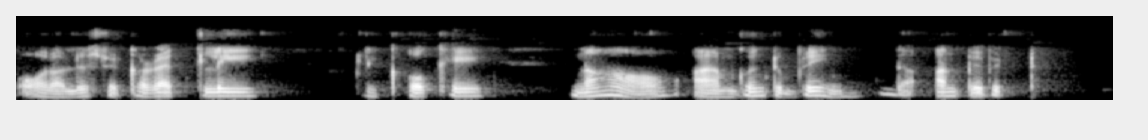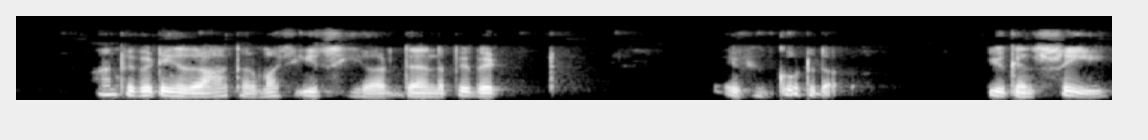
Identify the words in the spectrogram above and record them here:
all are listed correctly. Click OK. Now I am going to bring the unpivot. Unpivoting is rather much easier than the pivot. If you go to the you can see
